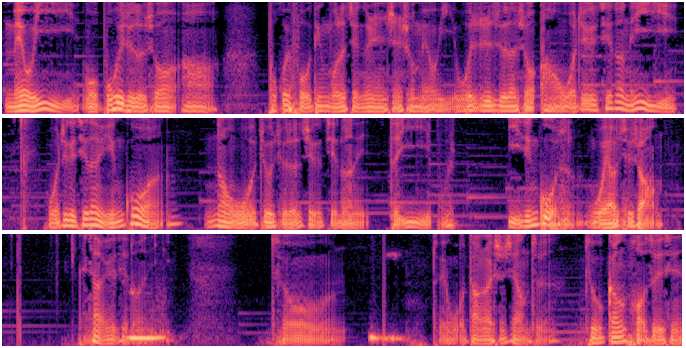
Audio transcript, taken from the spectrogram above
没有意义，我不会觉得说啊。不会否定我的整个人生，说没有意义。我只是觉得说啊，我这个阶段的意义，我这个阶段已经过了，那我就觉得这个阶段的意义不是已经过去了，我要去找下一个阶段的意义。就对我大概是这样子，就刚好最近，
